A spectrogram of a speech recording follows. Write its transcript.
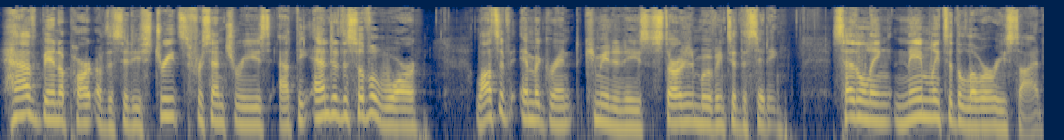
have been a part of the city's streets for centuries. At the end of the Civil War, lots of immigrant communities started moving to the city, settling namely to the Lower East Side.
